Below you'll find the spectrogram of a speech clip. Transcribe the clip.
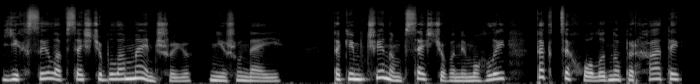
їх сила все ще була меншою, ніж у неї. Таким чином, все, що вони могли, так це холодно перхати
